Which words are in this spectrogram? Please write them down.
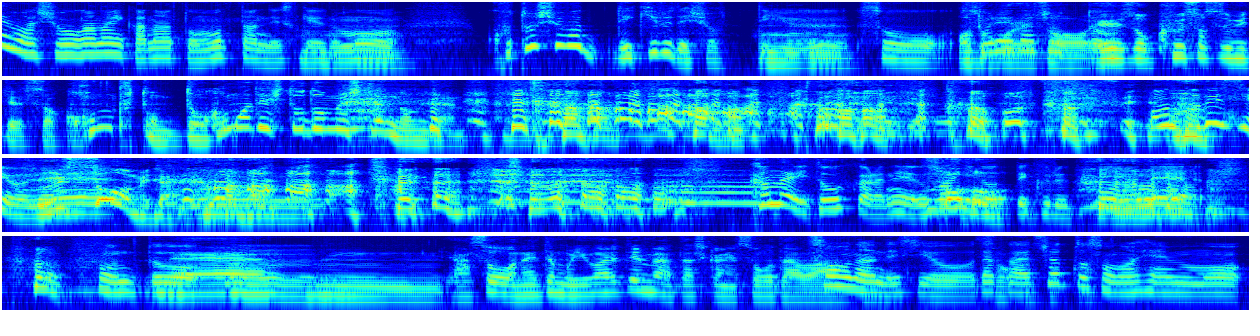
年はしょうがないかなと思ったんですけれども、うんうん今年はできるでしょっていう、うん。そう。そあとこれされがちょっと。映像空撮見ててさコンプトンどこまで人止めしてんのみたいな。本当ですよね。嘘みたいな。かなり遠くからね馬に乗ってくるっていうね。本当、ねう。うん。ん。いやそうね。でも言われてみれば確かにそうだわ。そうなんですよ。だからちょっとその辺も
